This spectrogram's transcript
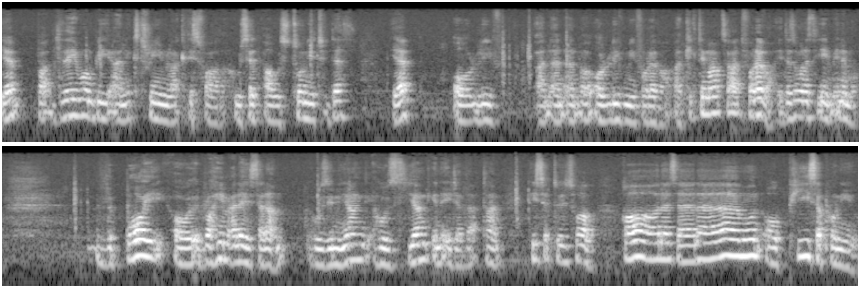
Yeah, but they won't be an extreme like this father who said, I will stone you to death, yeah, or leave and, and, and or leave me forever. I kicked him outside forever. He doesn't want to see him anymore. The boy or Ibrahim alayhi salam, who's in young who's young in age at that time, he said to his father, قال سلام or peace upon you.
